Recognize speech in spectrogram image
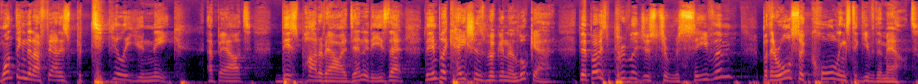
one thing that I found is particularly unique about this part of our identity is that the implications we're going to look at, they're both privileges to receive them, but they're also callings to give them out.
